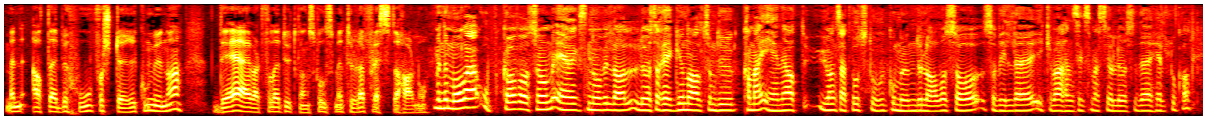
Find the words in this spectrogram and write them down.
Men at det er behov for større kommuner, det er i hvert fall et utgangspunkt som jeg tror de fleste har nå. Men det må være oppgaver som Eriksen nå vil da løse regionalt, som du kan være enig i at uansett hvor store kommunen du lager, så, så vil det ikke være hensiktsmessig å løse det helt lokalt?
